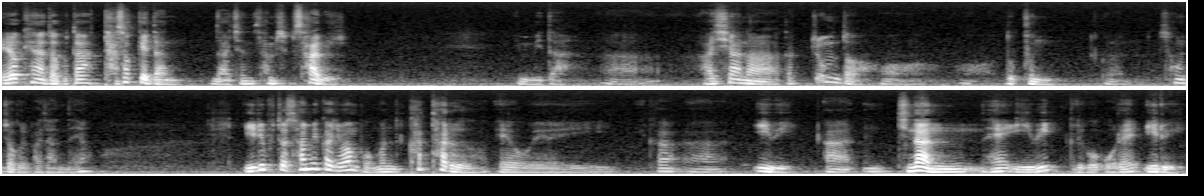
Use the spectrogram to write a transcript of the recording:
에어 캐나다보다 5계단 낮은 34위입니다. 아, 시아나가 좀더 어, 어, 높은 그런 성적을 받았네요. 1위부터 3위까지만 보면 카타르 에어웨이가 아, 2위, 아, 지난해 2위, 그리고 올해 1위,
